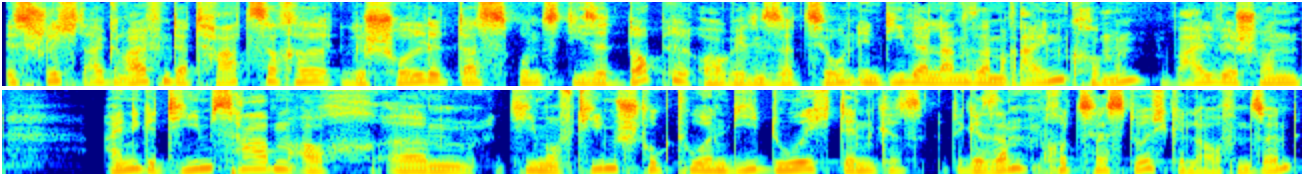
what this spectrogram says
ist schlicht ergreifend der Tatsache geschuldet, dass uns diese Doppelorganisation, in die wir langsam reinkommen, weil wir schon einige Teams haben, auch ähm, Team-of-Team-Strukturen, die durch den, den gesamten Prozess durchgelaufen sind,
